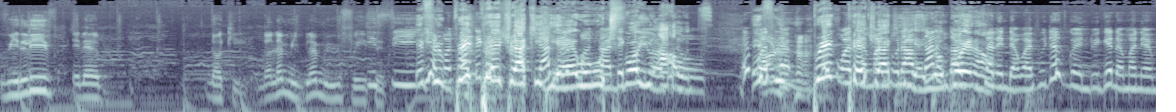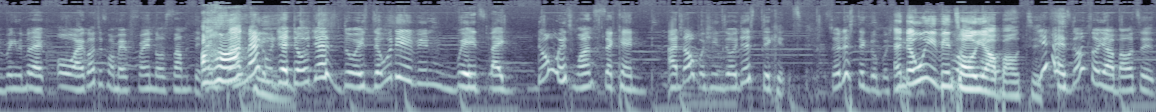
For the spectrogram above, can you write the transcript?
we live in a. Okay, now let me let me rephrase You it. see, If you bring patriarchy here, we will throw you out. If, If you bring patriarchy would here, you're going out. telling their wife, we just go and do it, get the money and bring. Be like, oh, I got it from a friend or something. Uh-huh. And men would just, they'll just do it. They wouldn't even wait. Like, don't wait one second. At the opportunity, they'll just take it. They'll just take the opportunity. and they won't even tell you about it. Yes, don't tell you about it.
